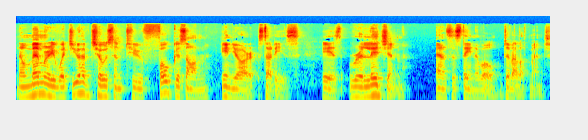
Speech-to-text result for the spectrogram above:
Now, memory, what you have chosen to focus on in your studies is religion and sustainable development.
